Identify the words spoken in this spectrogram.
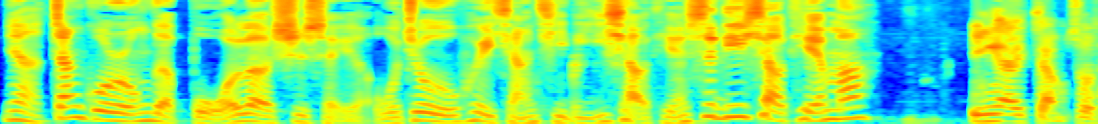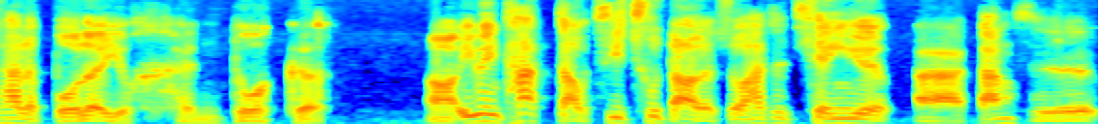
你看张国荣的伯乐是谁啊？我就会想起李小田，是李小田吗？应该讲说他的伯乐有很多个，哦，因为他早期出道的时候，他是签约啊，当时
